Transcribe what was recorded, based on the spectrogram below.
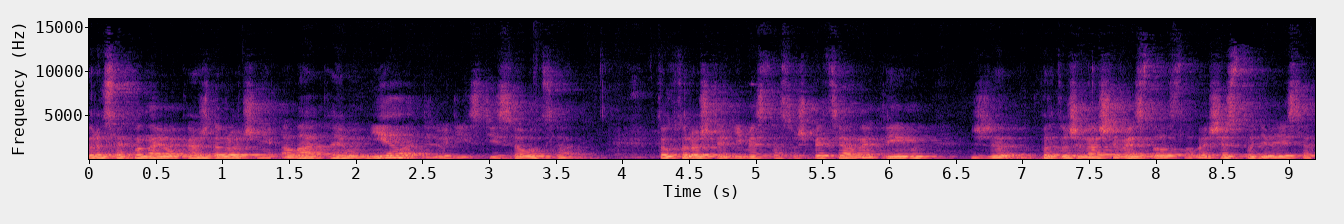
ktoré sa konajú každoročne a lákajú nielen ľudí z Tisovca. Tohtoročné Nimesta sú špeciálne tým, že, pretože naše mesto oslavuje 690.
